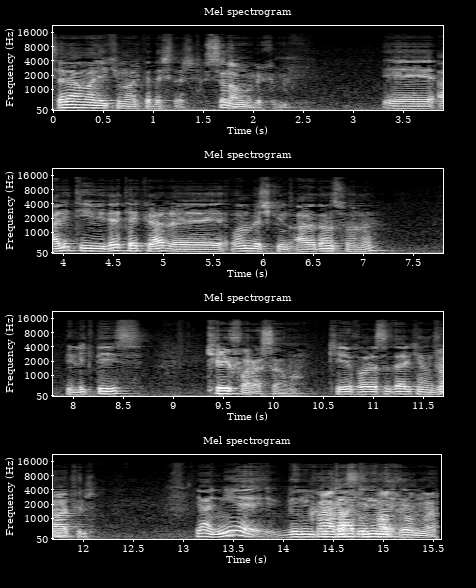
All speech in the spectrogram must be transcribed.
Selamünaleyküm arkadaşlar. Selamünaleyküm. Ee, Ali TV'de tekrar e, 15 gün aradan sonra birlikteyiz. Keyif arası ama. Keyif arası derken hocam. Tatil. Ya niye benim bu Kahrolsun tatilimi... patronlar.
